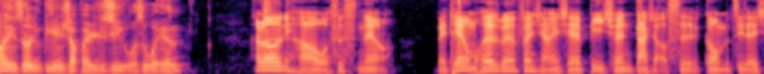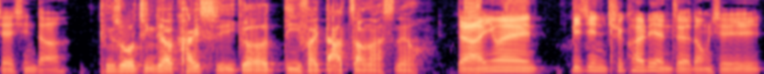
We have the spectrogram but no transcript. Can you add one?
欢迎收听币圈小白日记，我是韦恩。Hello，你好，我是 Snail。每天我们会在这边分享一些币圈大小事，跟我们自己的一些心得。听说今天要开始一个 DeFi 大章啊，Snail。对啊，因为毕竟区块链这个东西。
